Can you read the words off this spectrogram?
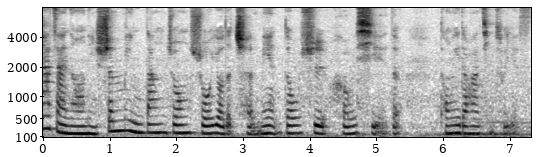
下载呢？你生命当中所有的层面都是和谐的。同意的话，请说 yes。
